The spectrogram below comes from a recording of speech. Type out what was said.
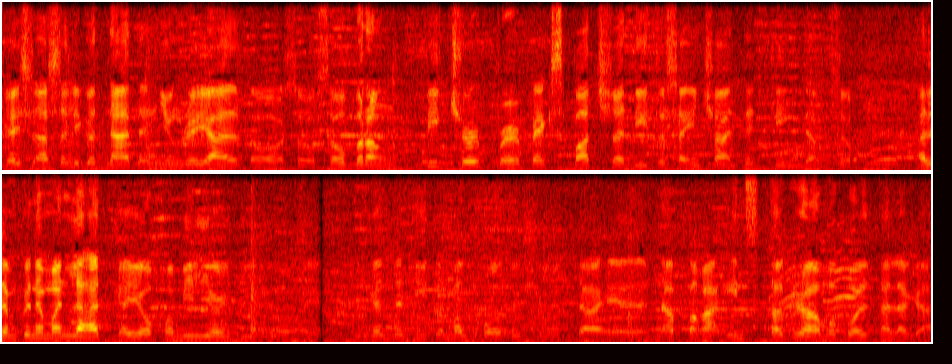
Guys, nasa likod natin yung Rialto. So, sobrang picture perfect spot siya dito sa Enchanted Kingdom. So, alam ko naman lahat kayo familiar dito. Ang ganda dito mag-photoshoot dahil napaka-instagrammable talaga.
